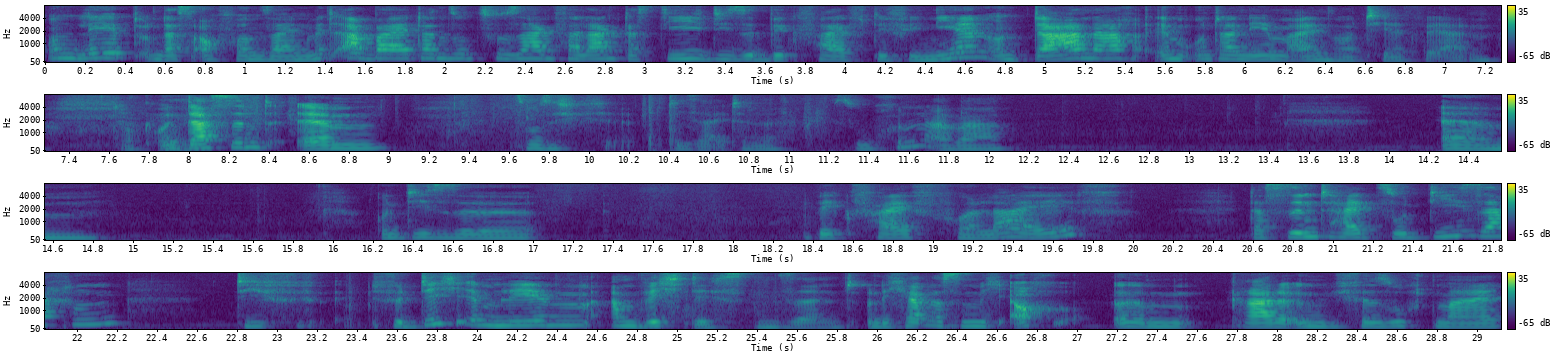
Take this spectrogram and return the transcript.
und lebt und das auch von seinen Mitarbeitern sozusagen verlangt, dass die diese Big Five definieren und danach im Unternehmen einsortiert werden. Okay. Und das sind, ähm, jetzt muss ich die Seite suchen, aber ähm, und diese Big Five for Life, das sind halt so die Sachen, die für dich im Leben am wichtigsten sind. Und ich habe das nämlich auch ähm, gerade irgendwie versucht, mal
